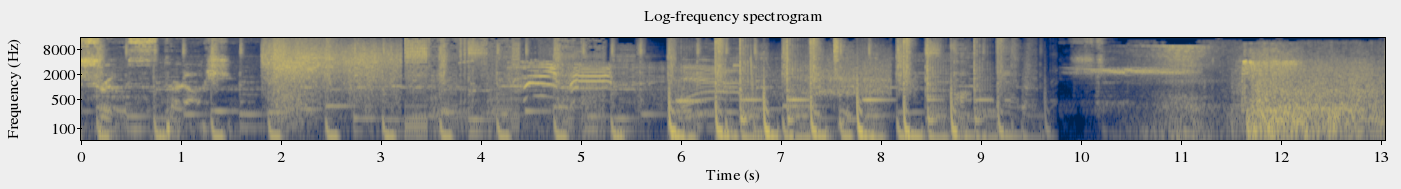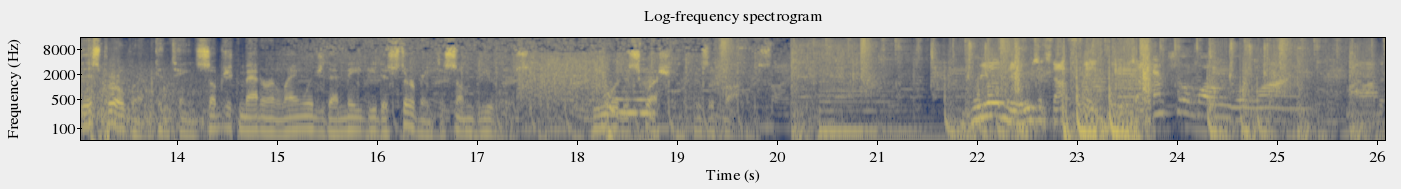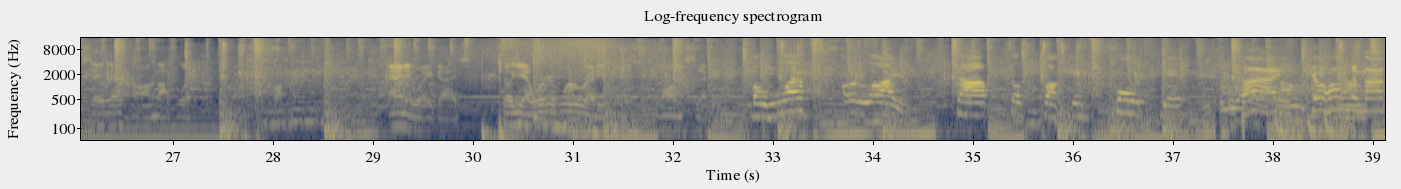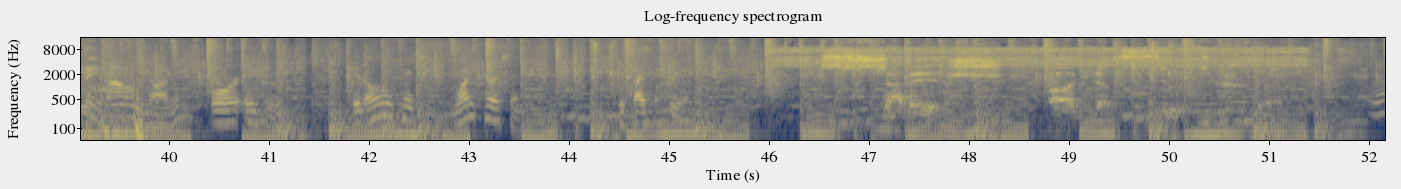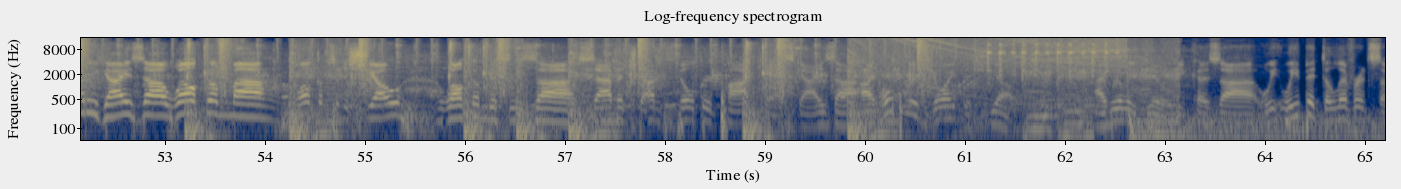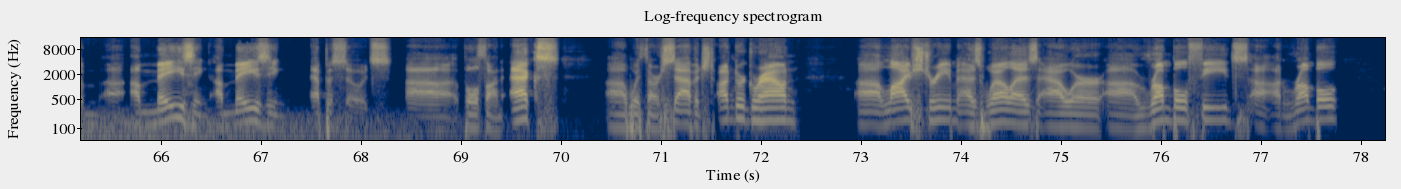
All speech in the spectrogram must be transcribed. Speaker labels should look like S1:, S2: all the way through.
S1: Truth Production.
S2: This program contains subject matter and language that may be disturbing to some viewers. Viewer discretion is advised.
S3: real news. It's not fake news. I,
S4: Dance along the line.
S5: Am I allowed to say that? Anyway, guys. So yeah, we're we're ready. One second.
S4: The left are liars. Stop the fucking bullshit.
S6: Bye. Go home to mommy.
S7: an army or a group. It only takes one person to fight for freedom.
S1: Savage. Undefeated.
S8: Alrighty, guys. Uh, welcome, uh, welcome to the show. Welcome. This is uh, Savage Unfiltered podcast, guys. Uh, I hope you enjoyed the show. I really do because uh, we we've been delivering some uh, amazing, amazing episodes, uh, both on X uh, with our Savage Underground uh, live stream, as well as our uh, Rumble feeds uh, on Rumble.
